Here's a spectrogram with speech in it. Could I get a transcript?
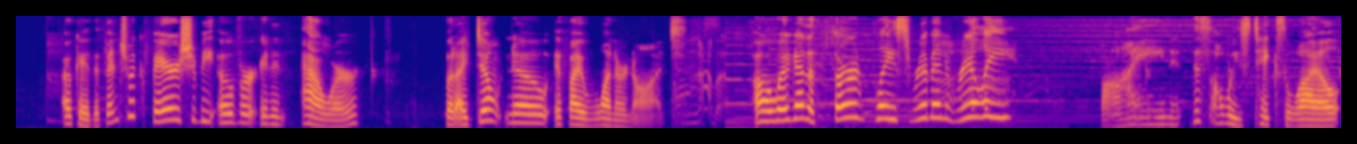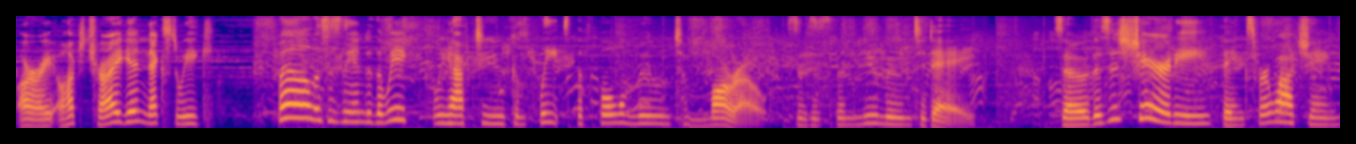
Okay, the Finchwick Fair should be over in an hour, but I don't know if I won or not. Oh, I got a third place ribbon? Really? Fine. This always takes a while. Alright, I'll have to try again next week. Well, this is the end of the week. We have to complete the full moon tomorrow, since it's the new moon today. So this is Charity. Thanks for watching.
